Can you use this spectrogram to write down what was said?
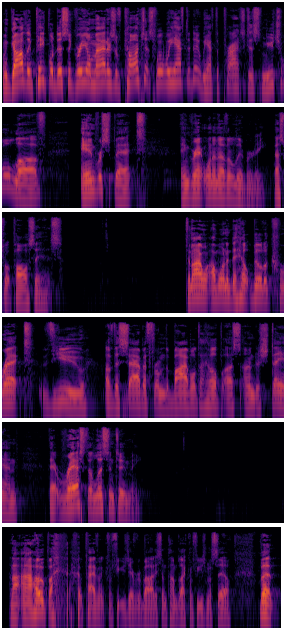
When godly people disagree on matters of conscience, what we have to do? We have to practice mutual love and respect and grant one another liberty. That's what Paul says. Tonight, I wanted to help build a correct view of the Sabbath from the Bible to help us understand that rest, and listen to me. And I, I hope I, I, hope I haven't confused everybody. Sometimes I confuse myself. But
